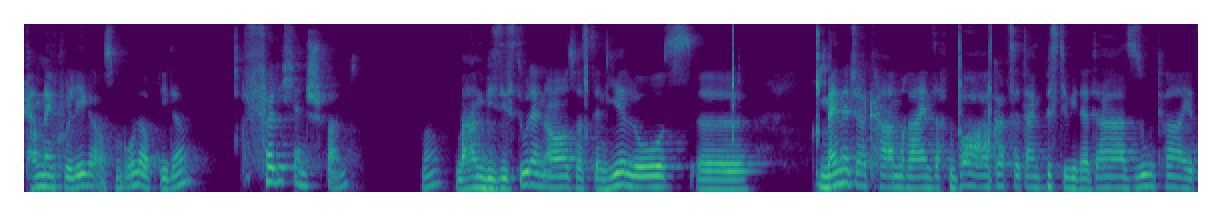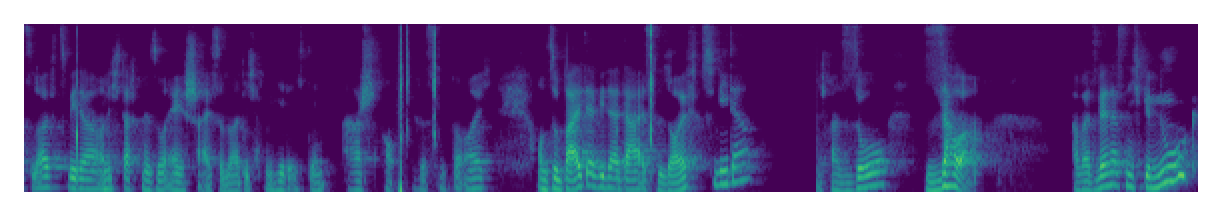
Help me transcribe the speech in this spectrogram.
kam mein Kollege aus dem Urlaub wieder völlig entspannt. Ne? Mann, wie siehst du denn aus? Was ist denn hier los? Äh, Manager kamen rein, sagten, boah, Gott sei Dank bist du wieder da, super, jetzt läuft's wieder. Und ich dachte mir so, ey, scheiße, Leute, ich habe mir hier echt den Arsch aufgerissen für euch. Und sobald er wieder da ist, läuft's wieder. Ich war so sauer. Aber als wäre das nicht genug,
